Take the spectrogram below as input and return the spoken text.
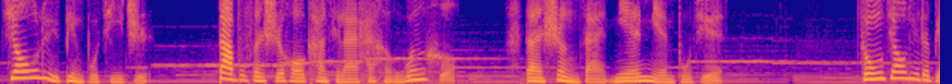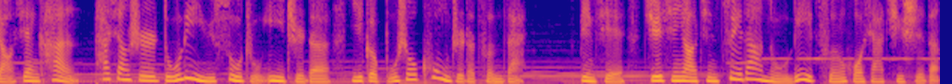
焦虑并不极致，大部分时候看起来还很温和，但胜在绵绵不绝。从焦虑的表现看，它像是独立于宿主意志的一个不受控制的存在，并且决心要尽最大努力存活下去似的。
